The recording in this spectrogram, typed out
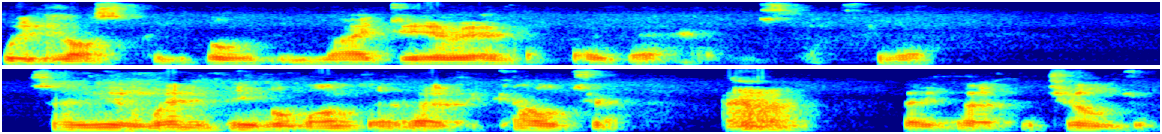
we'd lost people in Nigeria broke stuff, you know. So, you know, when people want to hurt the culture, they hurt the children.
